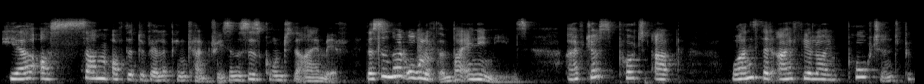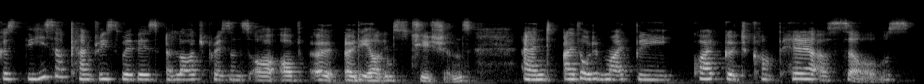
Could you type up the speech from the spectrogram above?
here are some of the developing countries, and this is according to the IMF. This is not all of them by any means. I've just put up ones that I feel are important because these are countries where there's a large presence of, of ODL institutions. And I thought it might be quite good to compare ourselves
